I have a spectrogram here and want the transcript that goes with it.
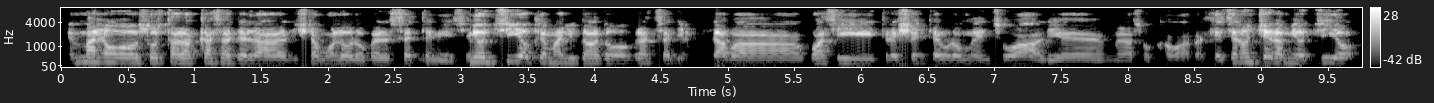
e mi hanno- sono stato a casa della, diciamo, loro per sette mesi. Mio zio che mi ha aiutato, grazie a Dio, mi dava quasi 300 euro mensuali e me la so cavata, perché se non c'era mio zio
